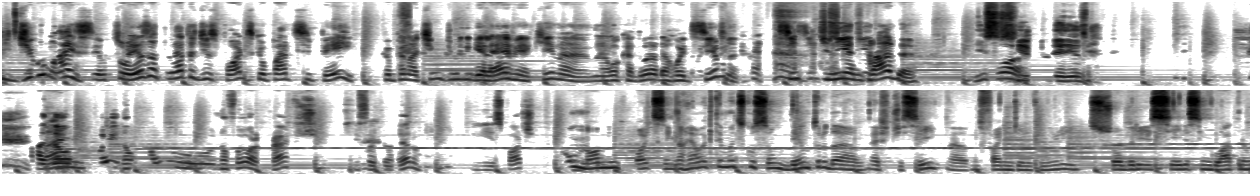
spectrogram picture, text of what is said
E, e digo mais, eu sou ex-atleta de esportes que eu participei, campeonatinho de Winning Eleven aqui na, na locadora da Rua de Cima, de linha entrada. Isso Pô. sim é pioneirismo. Mas não foi, não, foi o, não foi o Warcraft que foi pioneiro em esporte? Com o nome esportes, sim. Na real é que tem uma discussão dentro da FTC, uh, do Fighting Game Community, sobre se eles se enquadram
